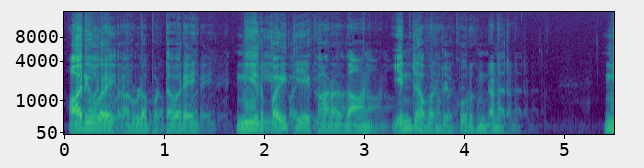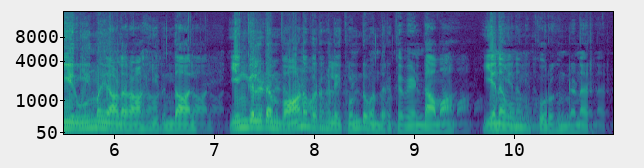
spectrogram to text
அறிவுரை அருளப்பட்டவரே நீர் பைத்தியக்காரர்தான் என்று அவர்கள் கூறுகின்றனர். நீர் உண்மையாளராக இருந்தால் எங்களிடம் வானவர்களை கொண்டு வந்திருக்க வேண்டாமா எனவும் கூறுகின்றனர்.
